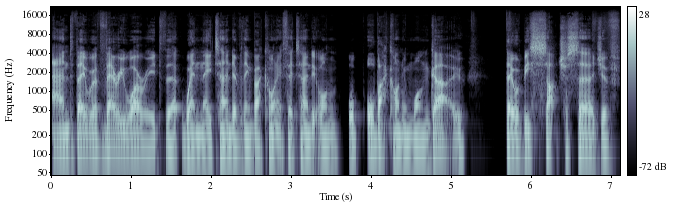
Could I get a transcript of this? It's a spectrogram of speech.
And they were very worried that when they turned everything back on, if they turned it on all, all back on in one go, there would be such a surge of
